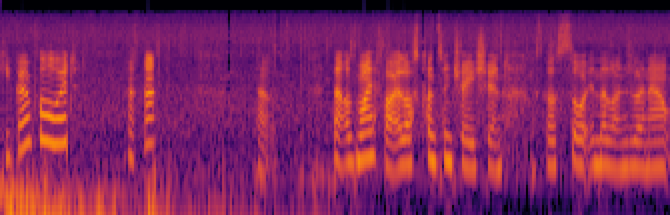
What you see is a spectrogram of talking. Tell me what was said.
Keep going forward. Uh -uh. That, that was my fault. I lost concentration because I was sorting the lunge line out.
